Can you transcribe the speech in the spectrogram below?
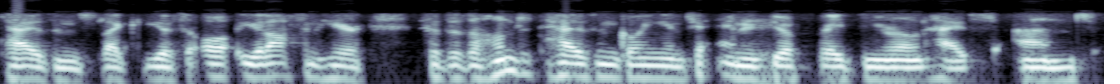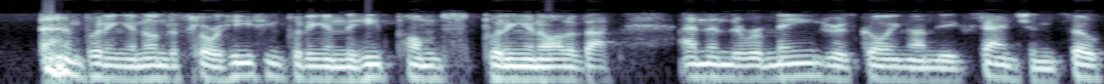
hundred thousand. Like you'll, you'll often hear, so there's a hundred thousand going into energy upgrades in your own house, and putting in underfloor heating, putting in the heat pumps, putting in all of that, and then the remainder is going on the extension. So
